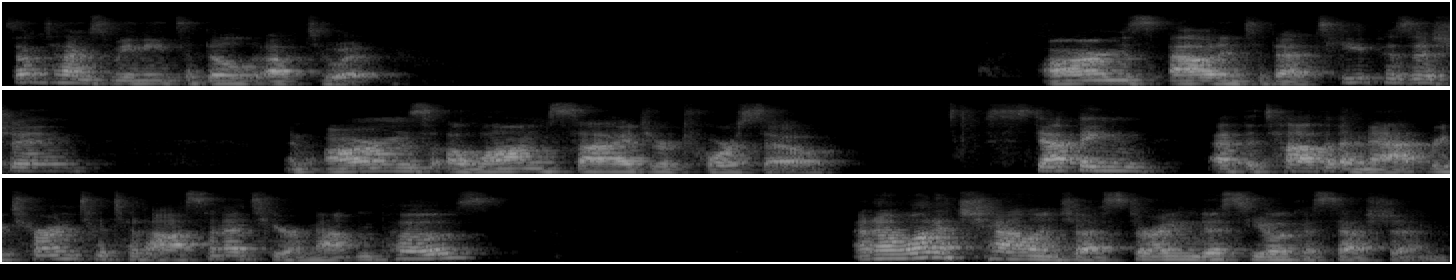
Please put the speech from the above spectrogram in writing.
Sometimes we need to build up to it. Arms out into that T position and arms alongside your torso. Stepping at the top of the mat, return to Tadasana, to your mountain pose. And I want to challenge us during this yoga session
